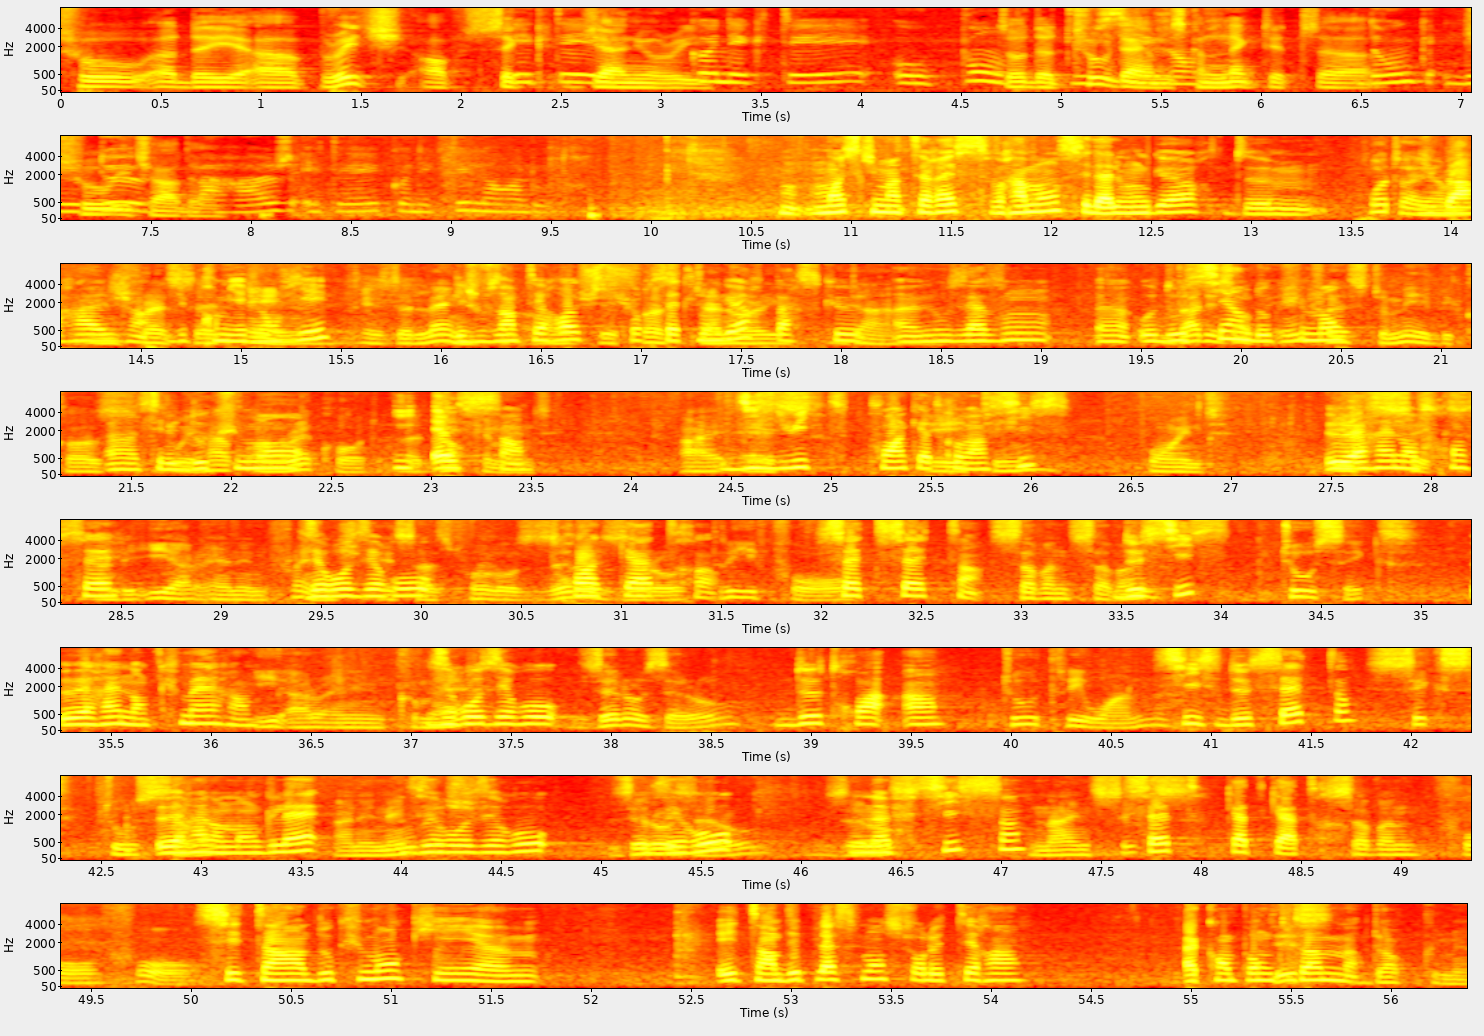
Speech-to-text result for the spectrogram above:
to uh, the uh, bridge of 6th était January. connecté au pont So the du two 6 dams janvier. connected uh, Donc les through deux each other. barrages étaient connectés l'un à l'autre. Moi, ce qui m'intéresse vraiment, c'est la longueur de, du barrage du interested 1er in janvier. is the length Et je vous interroge of the sur 1st cette longueur January parce que dam. euh, nous avons euh, au dossier un of document to Euh, c'est le document IS document, IS 18.86 point ERN en 86, français and the ERN in French 00 is as follows, 34 0034 77 77 26 26 ERN en Khmer ERN in Khmer 00 00 231 231 627 627 ERN en anglais and in English 00 00 96 96 744. 744 C'est un document qui euh, est un déplacement sur le terrain à document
